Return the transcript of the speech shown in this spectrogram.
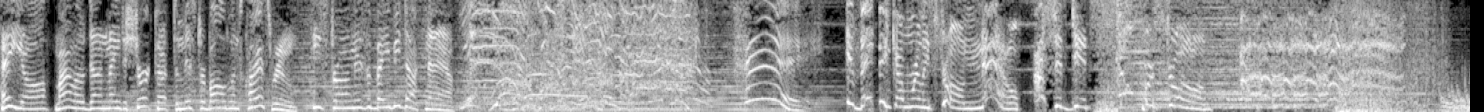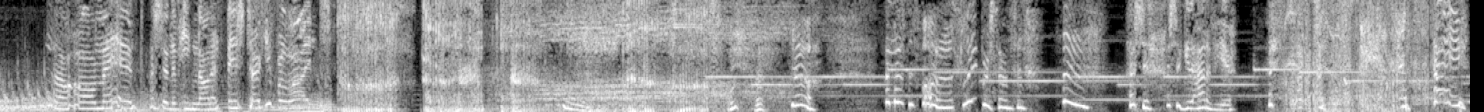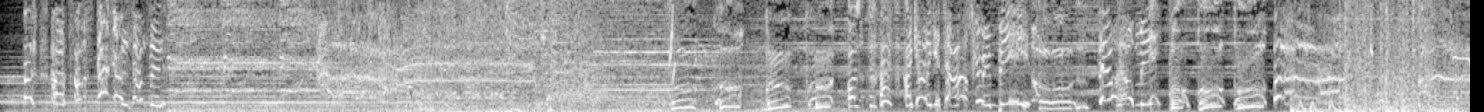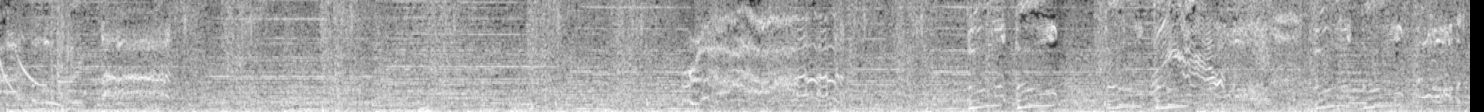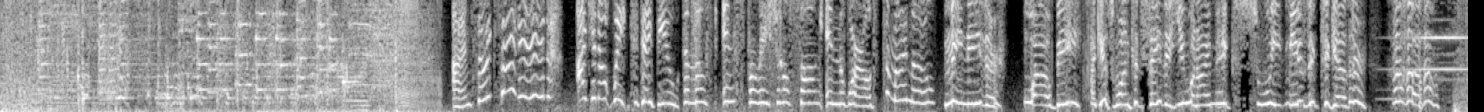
Hey y'all, Milo done made a shortcut to Mr. Baldwin's classroom. He's strong as a baby duck now. Hey, if they think I'm really strong now, I should get super strong. Oh man, I shouldn't have eaten all that fish turkey for lunch. Falling asleep or something. I should I should get out of here. hey, I'm stuck on something. I, I gotta get to Oscar and Bea. Oh, one could say that you and I make sweet music together.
